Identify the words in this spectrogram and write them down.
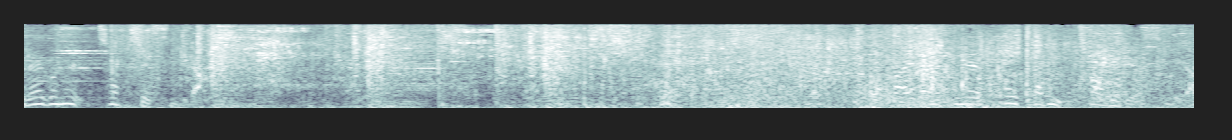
드래곤을 처치했습니다. 빨간 팀의 포탑이 파괴되었습니다.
